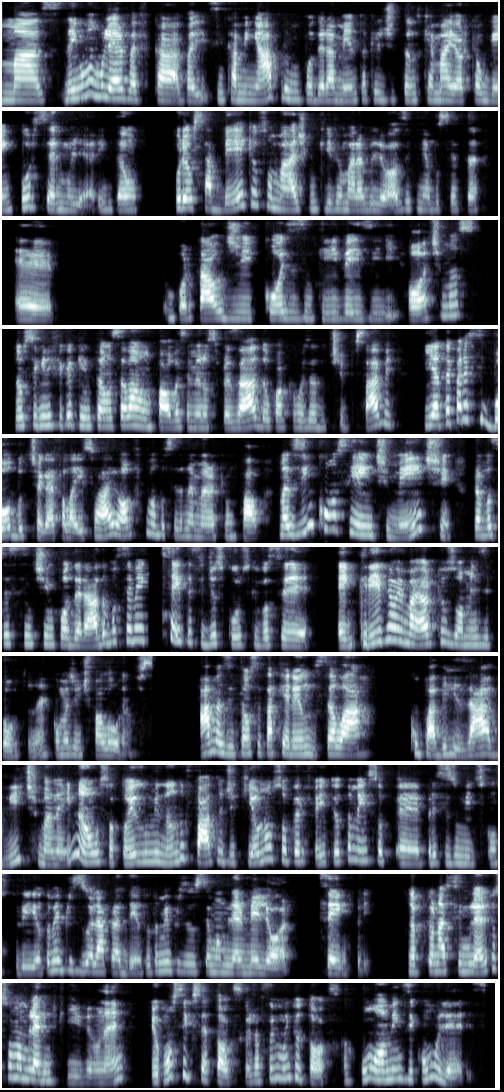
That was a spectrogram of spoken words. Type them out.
Mas nenhuma mulher vai ficar, vai se encaminhar para um empoderamento acreditando que é maior que alguém por ser mulher. Então, por eu saber que eu sou mágica, incrível, maravilhosa, que minha buceta é um portal de coisas incríveis e ótimas, não significa que então, sei lá, um pau vai ser menosprezado ou qualquer coisa do tipo, sabe? E até parece bobo tu chegar e falar isso. Ai, óbvio que uma buceta não é maior que um pau. Mas inconscientemente, para você se sentir empoderada, você meio que aceita esse discurso que você é incrível e maior que os homens e ponto, né? Como a gente falou antes. Ah, mas então você tá querendo, sei lá, culpabilizar a vítima, né? E não, eu só tô iluminando o fato de que eu não sou perfeito, eu também sou, é, preciso me desconstruir, eu também preciso olhar para dentro, eu também preciso ser uma mulher melhor, sempre. Não é porque eu nasci mulher que eu sou uma mulher incrível, né? Eu consigo ser tóxica, eu já fui muito tóxica com homens e com mulheres.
